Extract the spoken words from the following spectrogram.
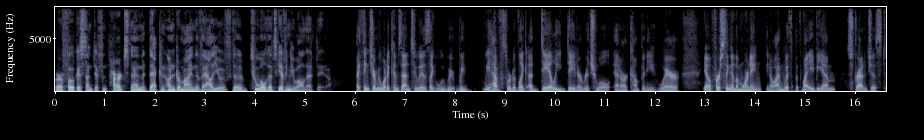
or are focused on different parts, then that can undermine the value of the tool that's giving you all that data. I think, Jeremy, what it comes down to is like we we we have sort of like a daily data ritual at our company where, you know, first thing in the morning, you know, I'm with with my ABM strategist.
